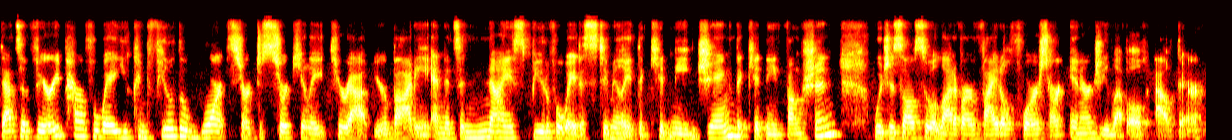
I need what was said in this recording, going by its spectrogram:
That's a very powerful way. You can feel the warmth start to circulate throughout your body. And it's a nice, beautiful way to stimulate the kidney jing, the kidney function, which is also a lot of our vital force, our energy level out there.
